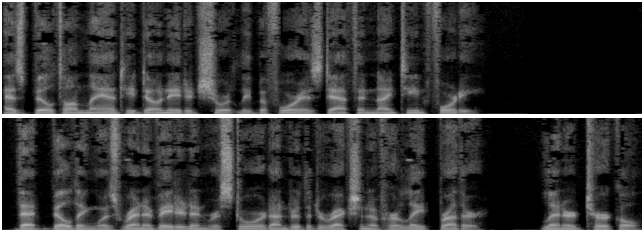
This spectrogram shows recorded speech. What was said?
as built on land he donated shortly before his death in 1940. That building was renovated and restored under the direction of her late brother, Leonard Turkel,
